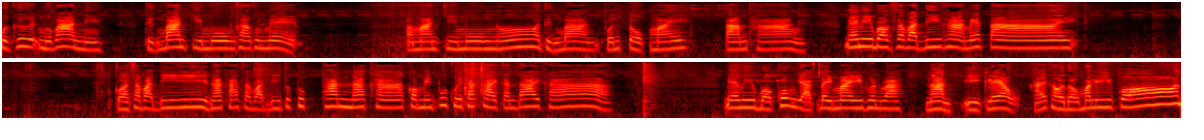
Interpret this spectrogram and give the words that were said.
มือคือมือบ้านนี่ ถึงบ้านกี่โมงคะคุณแม่ ประมาณกี่โมงเนาะถึงบ้านฝนตกไหมตามทาง แม่มีบอกสวัสดีค่ะ แม่ตาย ก่อนสวัสดีนะคะ สวัสดีทุกๆท่านนะคะคอมเมนต์พูดคุยทักทายกันได้ค่ะ แม่มีบอกคงอยากได้ไม้เพื่อนว่านั่นอีกแล้ว ขายเขาดอกมะลีก่อน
